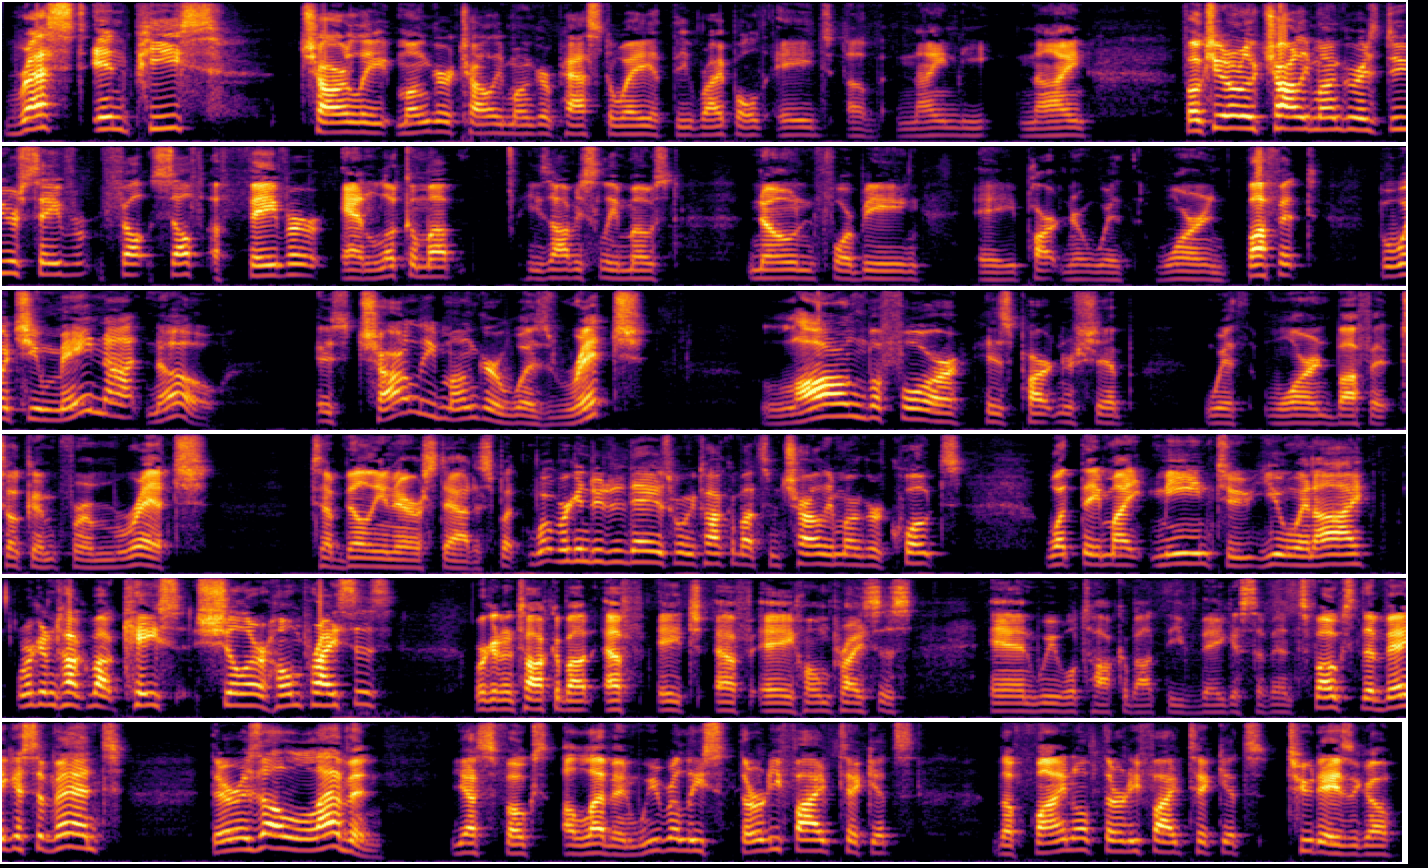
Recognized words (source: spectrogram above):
Rest in peace, Charlie Munger. Charlie Munger passed away at the ripe old age of 99. Folks, you don't know who Charlie Munger is? Do yourself a favor and look him up. He's obviously most known for being a partner with Warren Buffett. But what you may not know is Charlie Munger was rich long before his partnership with Warren Buffett took him from rich to billionaire status. But what we're going to do today is we're going to talk about some Charlie Munger quotes, what they might mean to you and I. We're going to talk about Case Shiller home prices. We're going to talk about FHFA home prices, and we will talk about the Vegas events. Folks, the Vegas event, there is 11. Yes, folks, 11. We released 35 tickets, the final 35 tickets two days ago.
